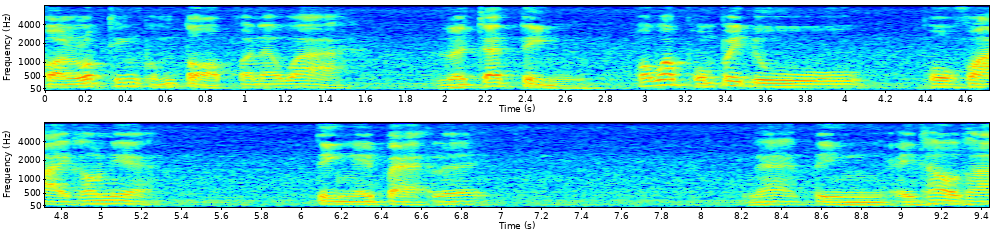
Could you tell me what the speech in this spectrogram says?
ก่อนลบทิ้งผมตอบเขานะว่าเหลือจะติ่ง เพราะว่าผมไปดูโปรไฟล์เขาเนี่ย ติ่งไอ้แปะเลย นะ ติ่งไอ้เท่าทา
